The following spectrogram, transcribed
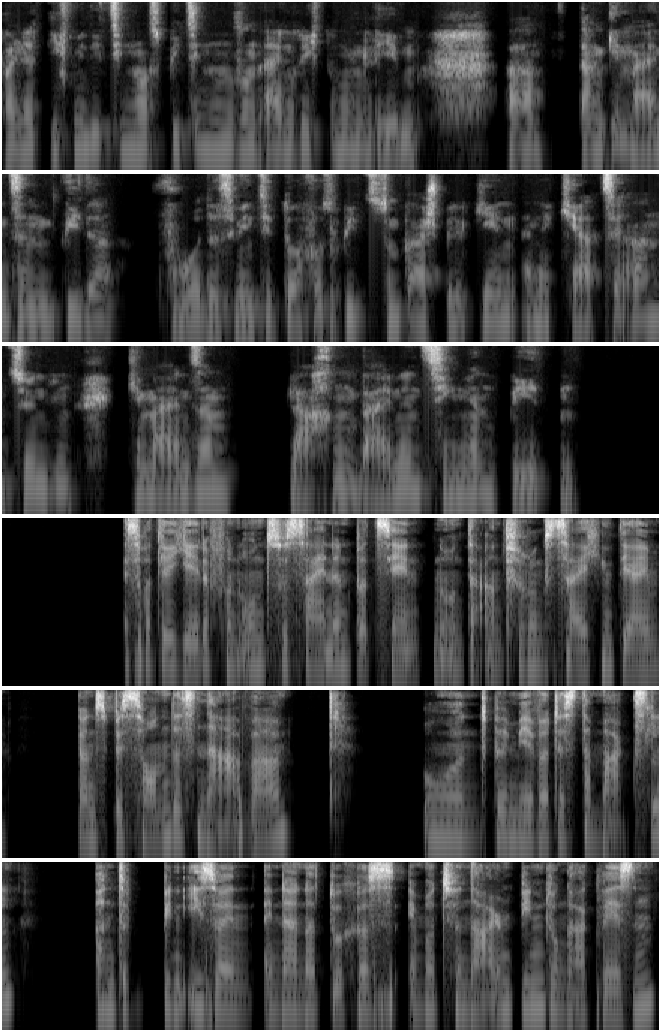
Palliativmedizinhospiz in unseren Einrichtungen leben, äh, dann gemeinsam wieder vor das Winzidorf Hospiz zum Beispiel gehen, eine Kerze anzünden, gemeinsam lachen, weinen, singen, beten. Es hat ja jeder von uns so seinen Patienten unter Anführungszeichen, der ihm ganz besonders nah war. Und bei mir war das der Maxel. Und da bin ich so in, in einer durchaus emotionalen Bindung auch gewesen.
